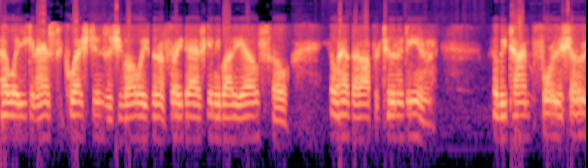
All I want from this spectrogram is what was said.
that way you can ask the questions that you've always been afraid to ask anybody else. So you'll have that opportunity, and there'll be time before the show to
